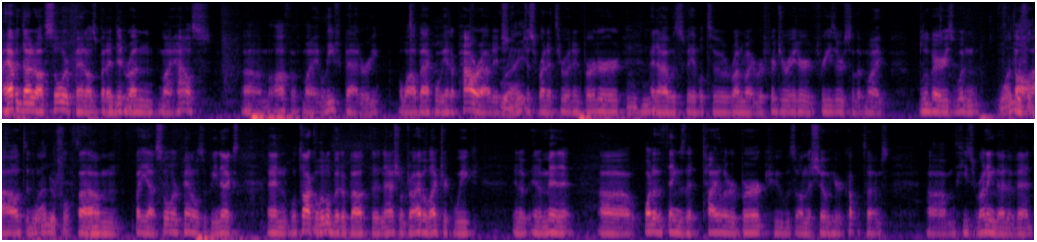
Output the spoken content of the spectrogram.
I haven't done it off solar panels, but I did run my house um, off of my Leaf battery a while back when we had a power outage. Right. Mm-hmm. Just run it through an inverter, and I was able to run my refrigerator and freezer so that my blueberries wouldn't Wonderful. thaw out. And, Wonderful. Um, but yeah, solar panels would be next, and we'll talk a little bit about the National Drive Electric Week in a, in a minute. Uh, one of the things that Tyler Burke, who was on the show here a couple times, um, he's running that event,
